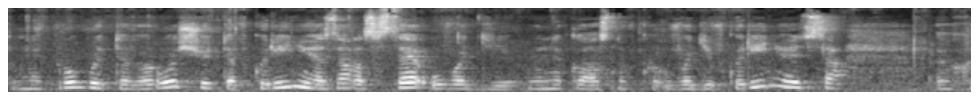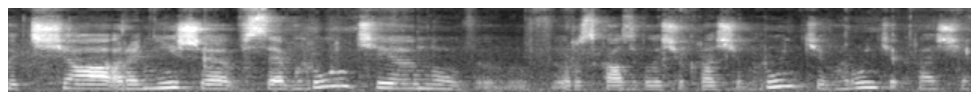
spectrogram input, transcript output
Тому пробуйте, вирощуйте. Вкорінює зараз все у воді. Вони класно в в воді вкорінюються. Хоча раніше все в ґрунті, ну, розказували, що краще в ґрунті, в ґрунті краще.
